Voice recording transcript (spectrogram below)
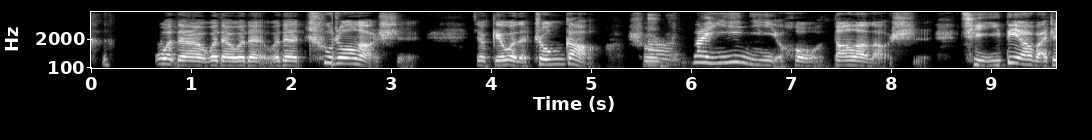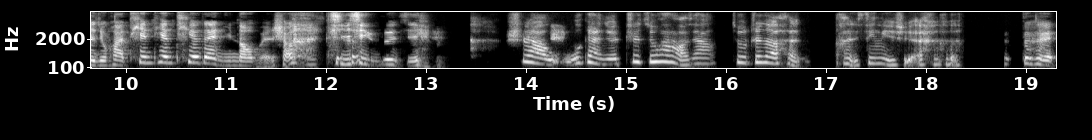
我的我的我的我的初中老师就给我的忠告说，嗯万一你以后当了老师，请一定要把这句话天天贴在你脑门上，提醒自己。是啊，我感觉这句话好像就真的很很心理学。对，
